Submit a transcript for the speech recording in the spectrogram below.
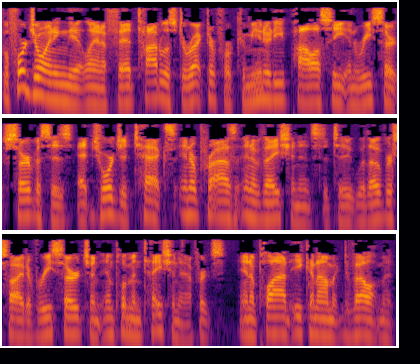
Before joining the Atlanta Fed, Todd was Director for Community, Policy, and Research Services at Georgia Tech's Enterprise Innovation Institute with oversight of research and implementation efforts in applied economic development.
